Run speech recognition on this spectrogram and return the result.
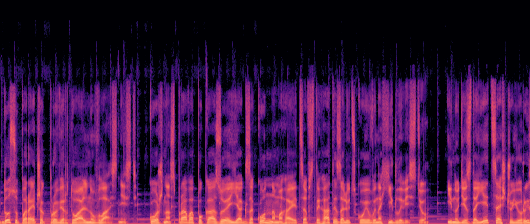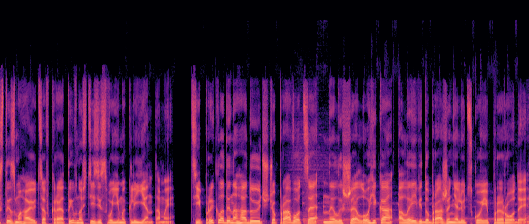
до суперечок про віртуальну власність. Кожна справа показує, як закон намагається встигати за людською винахідливістю. Іноді здається, що юристи змагаються в креативності зі своїми клієнтами. Ці приклади нагадують, що право це не лише логіка, але й відображення людської природи.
